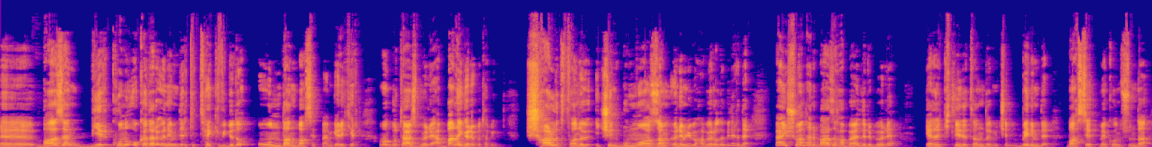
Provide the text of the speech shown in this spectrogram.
Ee, bazen bir konu o kadar önemlidir ki tek videoda ondan bahsetmem gerekir. Ama bu tarz böyle. Ya bana göre bu tabii. Charlotte fanı için bu muazzam önemli bir haber olabilir de. Ben şu an hani bazı haberleri böyle genel kitleyi de tanıdığım için benim de bahsetme konusunda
